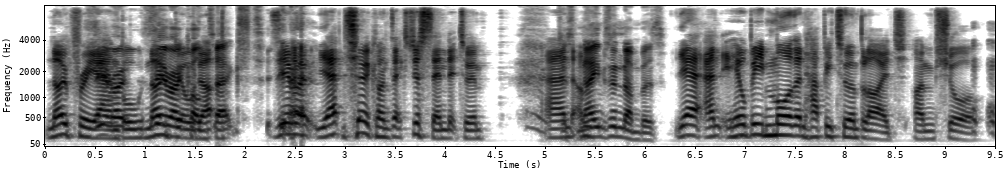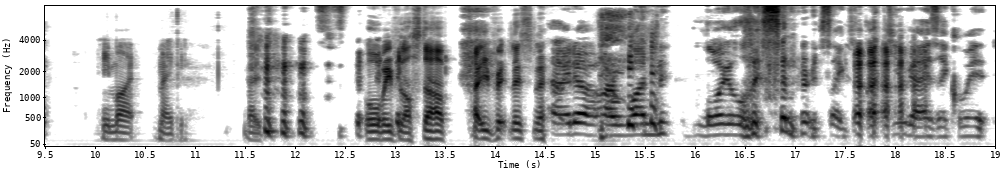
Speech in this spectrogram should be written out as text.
No preamble, zero, no zero build up. context, Zero, Yeah. yeah, zero context. Just send it to him, and Just names and numbers. yeah, and he'll be more than happy to oblige. I'm sure he might, maybe. Maybe. or we've lost our favourite listener. I know our one loyal listener is like, "Fuck you guys, I quit."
